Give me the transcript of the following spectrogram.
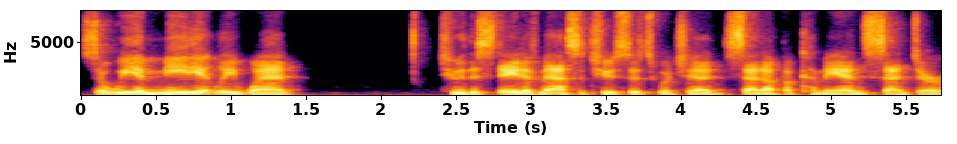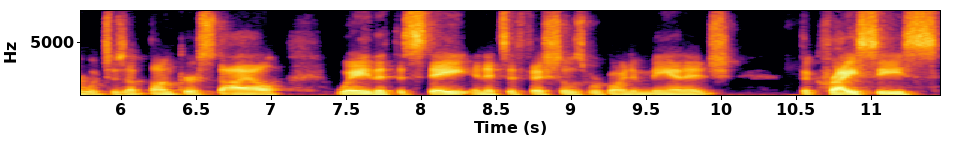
So we immediately went to the state of Massachusetts, which had set up a command center, which is a bunker style way that the state and its officials were going to manage the crises.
